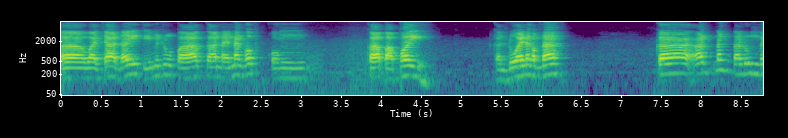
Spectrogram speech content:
อ่าว่าจะได้ที่ไม่รู้ปากการไหนนั่งงบของกาป่าไปกันด้วยนะครับนะกาอัดนั่งตะลุงใน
